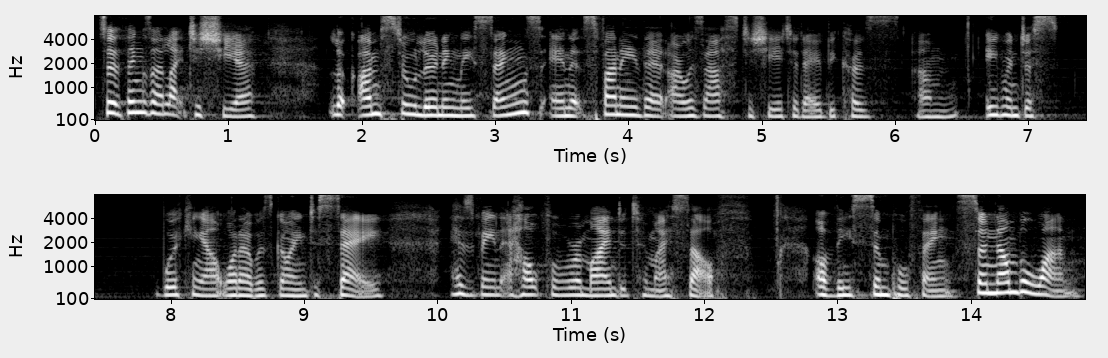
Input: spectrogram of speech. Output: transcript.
So, the things I'd like to share look, I'm still learning these things, and it's funny that I was asked to share today because um, even just working out what I was going to say has been a helpful reminder to myself of these simple things. So, number one,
